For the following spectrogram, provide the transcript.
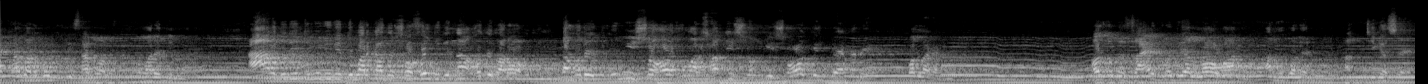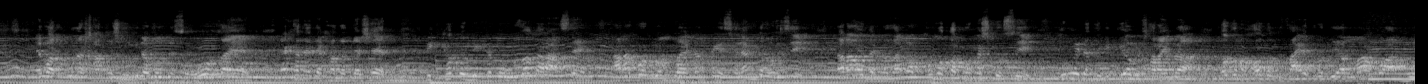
এক হাজার বকরি ছাগল তোমার দিব। আর যদি তুমি যদি তোমার কাজে সফল যদি না হতে পারো, তাহলে তুমি সহ তোমার সাথীর সঙ্গী সহ কিন্তু এখানে রাখবে হজরত জায়েদ রবি আল্লাহ বলেন "আচ্ছা, ঠিক আছে এবার ওনার সাথে সঙ্গীরা বলতেছে ও তাই এখানে দেখা যায় দেশের বিখ্যাত বিখ্যাত ওজা যারা আছে। তারা পর্যন্ত এখান থেকে সিলেন্ডার হয়েছে। তারাও দেখা যায় অক্ষমতা প্রকাশ করছে। তুমি এটা থেকে কীভাবে সারাইবা? তখন হজরত জায়দ রবি আল্লাহ আনহু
